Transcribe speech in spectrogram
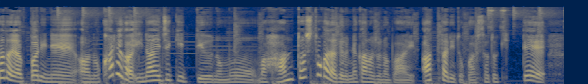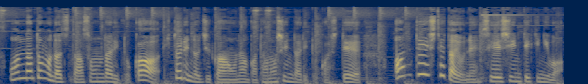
ただやっぱりねあの彼がいない時期っていうのも、まあ、半年とかだけどね彼女の場合あったりとかした時って女友達と遊んだりとか一人の時間をなんか楽しんだりとかして安定してたよね精神的には。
